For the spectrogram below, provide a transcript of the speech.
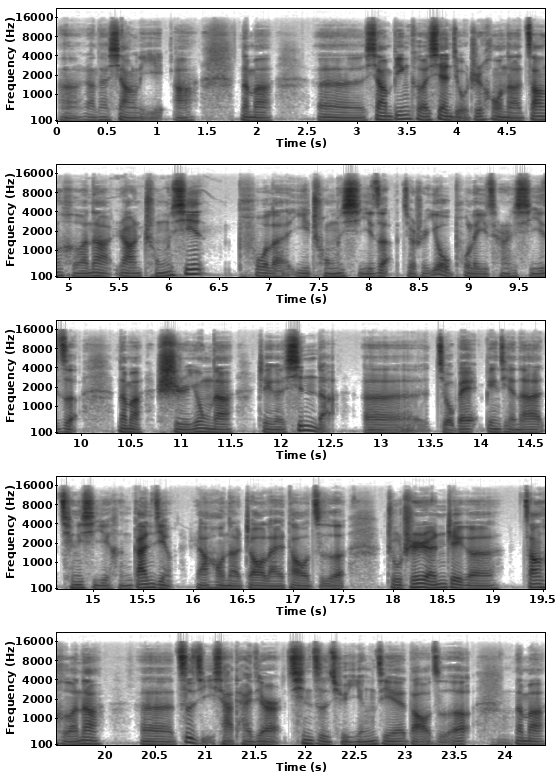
啊，让他向礼啊。那么，呃，向宾客献酒之后呢，臧和呢让重新。铺了一重席子，就是又铺了一层席子。那么使用呢这个新的呃酒杯，并且呢清洗很干净。然后呢招来道子，主持人这个臧和呢呃自己下台阶儿，亲自去迎接道子。那么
